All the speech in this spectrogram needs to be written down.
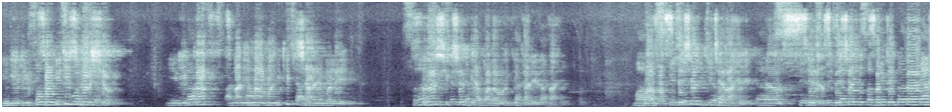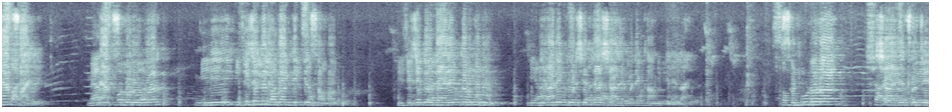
गेली चौतीस वर्ष एकाच आणि नामांकित शाळेमध्ये सहशिक्षक या पदावरती कार्यरत आहे. माझा स्पेशल टीचर आहे स्पेशल सब्जेक्ट मॅथ्स आहे. मॅथ्स बरोबर मी फिजिकल विभाग देखील सांभाळतो. फिजिकल डायरेक्टर म्हणून मी अनेक वर्ष त्या शाळेमध्ये काम केलेलं आहे. संपूर्ण शाळेचं जे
